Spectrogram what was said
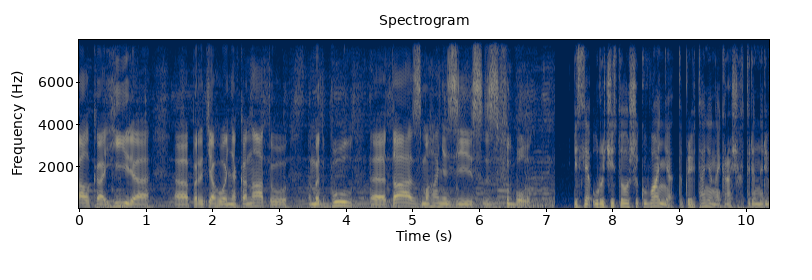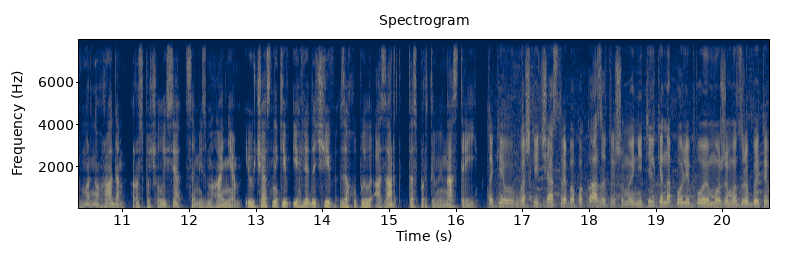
скакалка, гіря, е, перетягування канату, медбул е, та змагання зі з- з футболу. Після урочистого шикування та привітання найкращих тренерів Мирнограда розпочалися самі змагання. І учасників, і глядачів захопили азарт та спортивний настрій. Такий важкий час треба показувати, що ми не тільки на полі бою можемо зробити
